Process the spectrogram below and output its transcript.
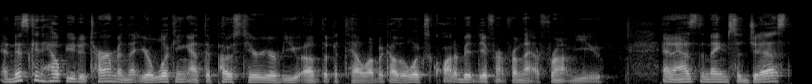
And this can help you determine that you're looking at the posterior view of the patella because it looks quite a bit different from that front view. And as the name suggests,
